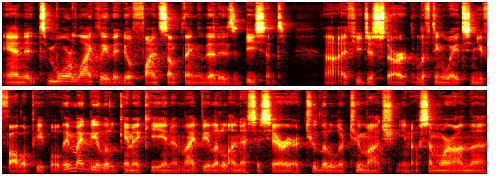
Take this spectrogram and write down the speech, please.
And it's more likely that you'll find something that is decent. Uh, if you just start lifting weights and you follow people, they might be a little gimmicky and it might be a little unnecessary or too little or too much, you know, somewhere on the,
